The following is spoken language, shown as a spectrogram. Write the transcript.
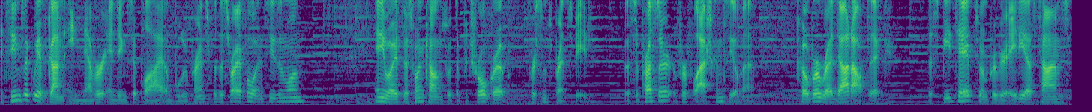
It seems like we have gotten a never-ending supply of blueprints for this rifle in Season 1. Anyways, this one comes with the Patrol Grip for some sprint speed, the Suppressor for flash concealment, Cobra Red Dot Optic, the Speed Tape to improve your ADS times,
